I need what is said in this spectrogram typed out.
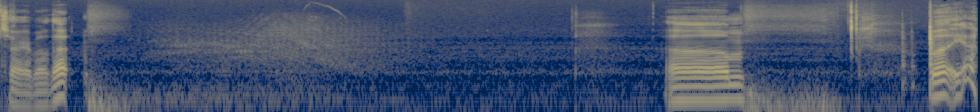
Sorry about that. Um, but yeah,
